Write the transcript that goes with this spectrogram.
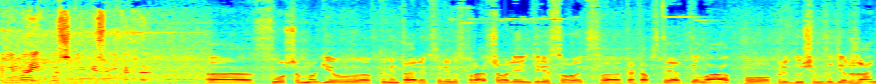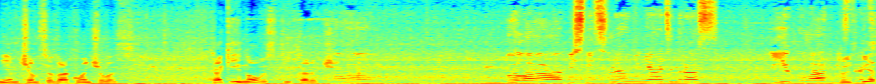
понимаю, их больше не вижу никогда. Э, слушай, многие в, комментариях все время спрашивали, интересуются, как обстоят дела по предыдущим задержаниям, чем все закончилось. Какие новости, короче? Эм, Было объяснительно у меня один раз, и была То есть без,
